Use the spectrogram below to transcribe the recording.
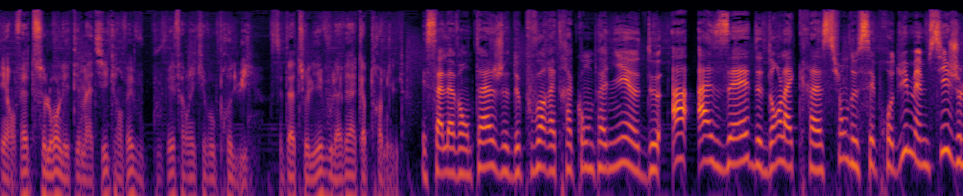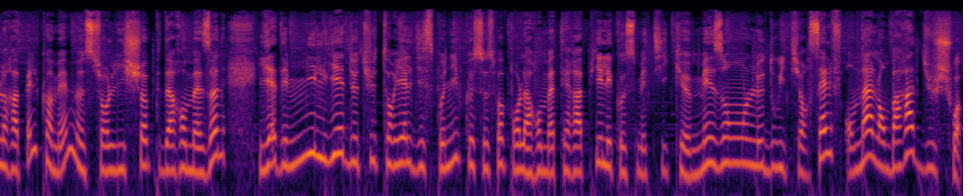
et en fait, selon les thématiques, en fait, vous pouvez fabriquer vos produits. Cet atelier, vous l'avez à Cap 3000. Et ça l'avantage de pouvoir être accompagné de A à Z dans la création de ces produits, même si, je le rappelle quand même, sur l'e-shop d'Aromazone, il y a des milliers de tutoriels disponibles, que ce soit pour l'aromathérapie, les cosmétiques maison, le do-it-yourself. On a l'embarras du choix.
